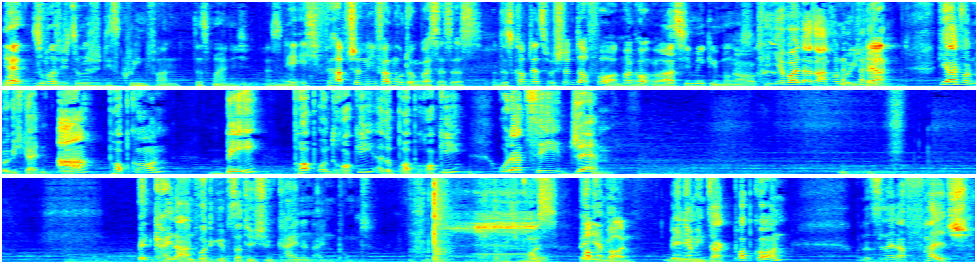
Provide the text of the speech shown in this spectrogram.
Ja, sowas wie zum Beispiel die Screen Fun. Das meine ich. Weißt du? Nee, ich habe schon die Vermutung, was das ist. Und das kommt jetzt bestimmt auch vor. Mal gucken. Was die Mickey Mouse? na okay. Ihr wollt also Antwortmöglichkeiten. Ja. Die Antwortmöglichkeiten. A, Popcorn. B, Pop und Rocky, also Pop Rocky. Oder C, Jam. Wenn keine Antwort gibt, es natürlich für keinen einen Punkt. Ich muss. Benjamin. Popcorn. Benjamin sagt Popcorn. Und das ist leider falsch.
